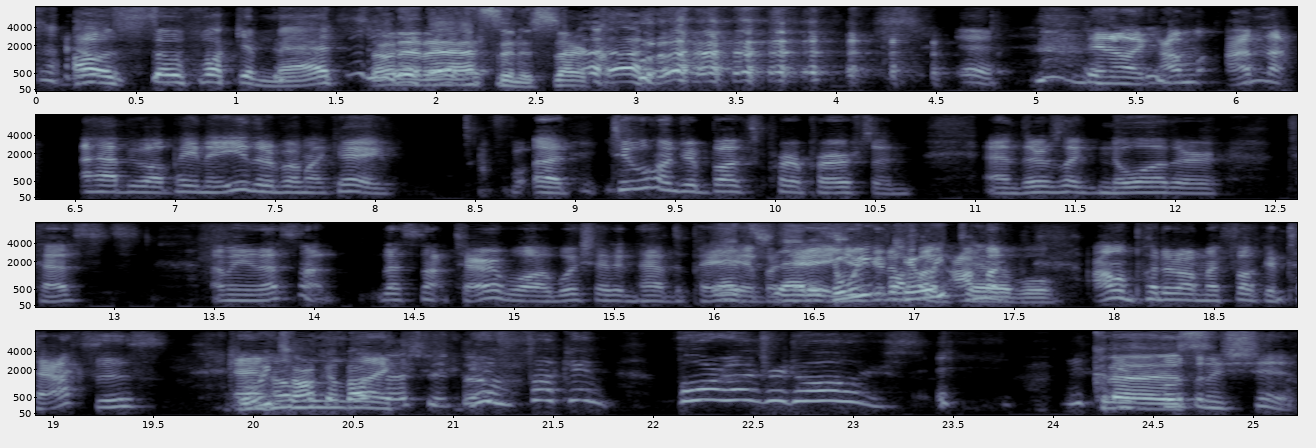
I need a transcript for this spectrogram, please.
I was so fucking mad. Throw that ass in a circle. yeah. and like I'm I'm not happy about paying it either. But I'm like, hey, uh, two hundred bucks per person, and there's like no other tests. I mean, that's not that's not terrible. I wish I didn't have to pay That's, it, but that hey, is Can we- gonna can we- I'm, gonna, terrible. I'm gonna put it on my fucking taxes. Can we talk about like, that shit It's though? fucking four hundred dollars. He's Because flipping his shit.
